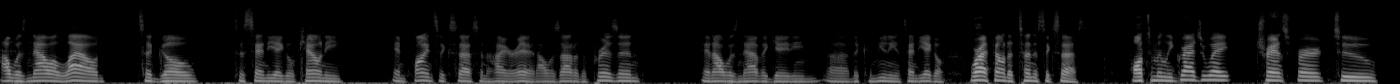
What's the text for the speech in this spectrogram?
I was now allowed to go to San Diego County and find success in higher ed. I was out of the prison and I was navigating uh, the community in San Diego, where I found a ton of success. Ultimately, graduate, transferred to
